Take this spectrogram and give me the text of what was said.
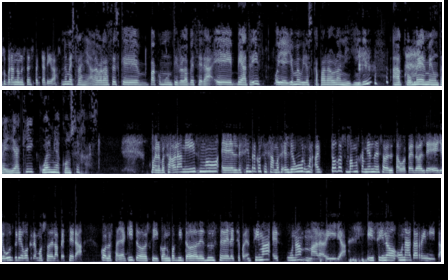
superando nuestras expectativas. No me extraña, la verdad es que va como un tiro la pecera. Eh, Beatriz, oye, yo me voy a escapar ahora a Nigiri a comerme un taiyaki, ¿cuál me aconsejas? Bueno, pues ahora mismo el de siempre aconsejamos el yogur, bueno, todos vamos cambiando de saber el sabor, pero el de yogur griego cremoso de la pecera con los tallaquitos y con un poquito de dulce de leche por encima es una maravilla. Y si no, una tarrinita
